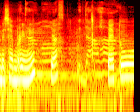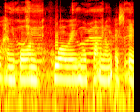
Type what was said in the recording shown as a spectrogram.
Desember ini ya. Yaitu handphone Huawei Nova 6 SE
